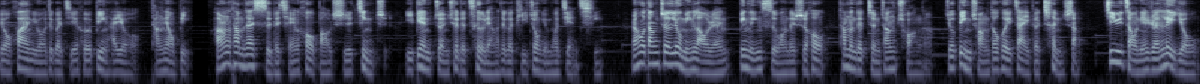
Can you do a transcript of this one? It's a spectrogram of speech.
有患有这个结核病，还有糖尿病，好让他们在死的前后保持静止，以便准确的测量这个体重有没有减轻。然后当这六名老人濒临死亡的时候，他们的整张床啊，就病床都会在一个秤上。基于早年人类有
